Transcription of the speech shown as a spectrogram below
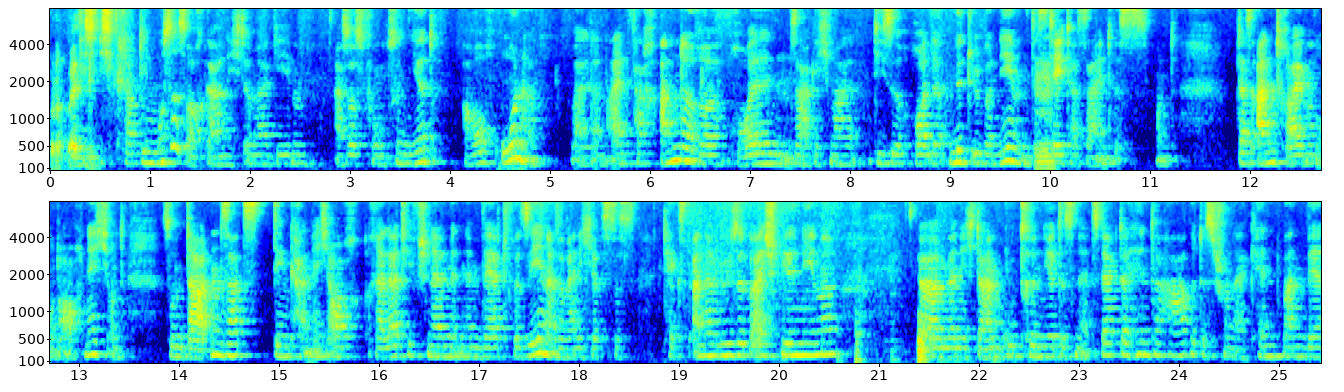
oder weiß ich. Ich, ich glaube, die muss es auch gar nicht immer geben. Also es funktioniert auch ohne, weil dann einfach andere Rollen, sage ich mal, diese Rolle mit übernehmen, des mhm. Data Scientists und das antreiben oder auch nicht. Und so ein Datensatz, den kann ich auch relativ schnell mit einem Wert versehen. Also wenn ich jetzt das Textanalyse-Beispiel nehme, äh, wenn ich da ein gut trainiertes Netzwerk dahinter habe, das schon erkennt, wann wer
